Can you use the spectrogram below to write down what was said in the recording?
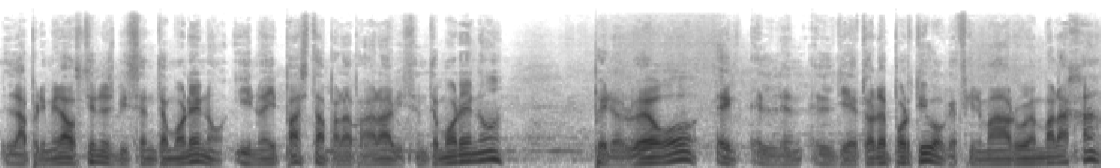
la primera opción es Vicente Moreno y no hay pasta para pagar a Vicente Moreno, pero luego el, director deportivo que firma a Rubén Baraja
